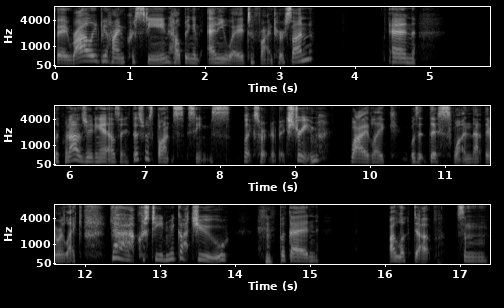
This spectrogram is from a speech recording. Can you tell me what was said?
They rallied behind Christine, helping in any way to find her son. And like when I was reading it, I was like, this response seems like sort of extreme. Why, like, was it this one that they were like, yeah, Christine, we got you? but then I looked up some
